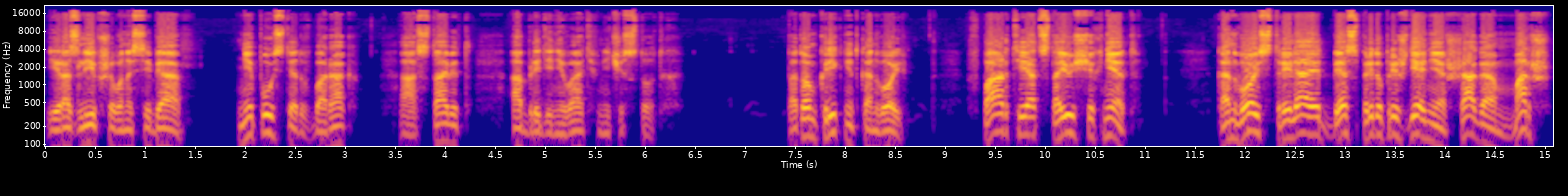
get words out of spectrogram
и разлившего на себя, не пустят в барак, а оставят обледеневать в нечистотах. Потом крикнет конвой «В партии отстающих нет! Конвой стреляет без предупреждения! Шагом! Марш!»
